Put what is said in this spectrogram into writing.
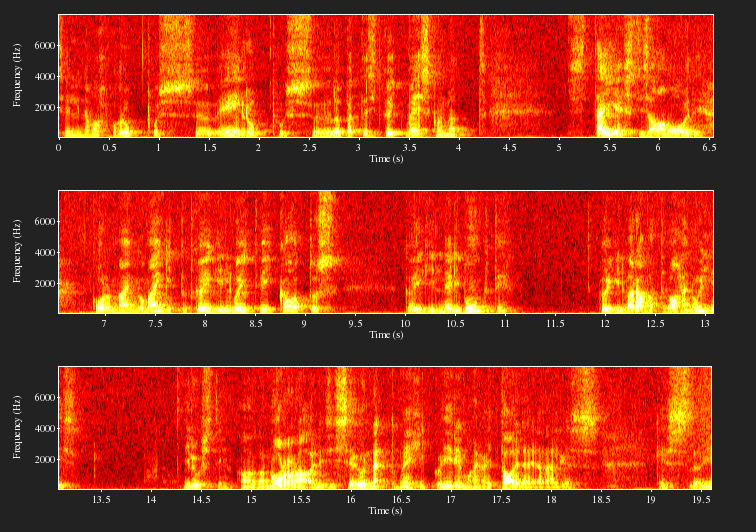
selline vahva grupp, kus E-grupp, kus lõpetasid kõik meeskonnad täiesti samamoodi kolm mängu mängitud, kõigil võit, viik, kaotus, kõigil neli punkti, kõigil väravate vahe nullis. ilusti, aga Norra oli siis see õnnetu Mehhiko, Iirimaa ja Itaalia järel, kes, kes lõi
